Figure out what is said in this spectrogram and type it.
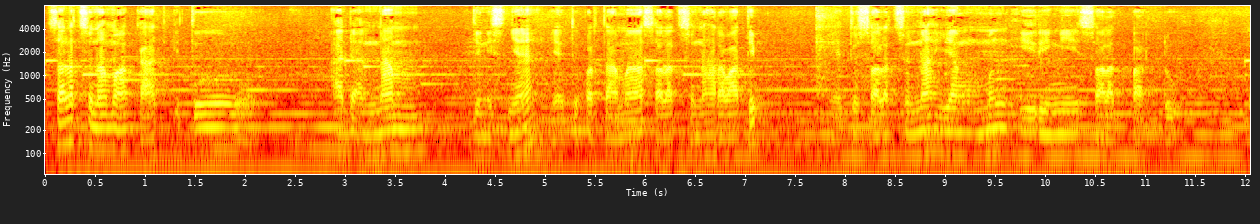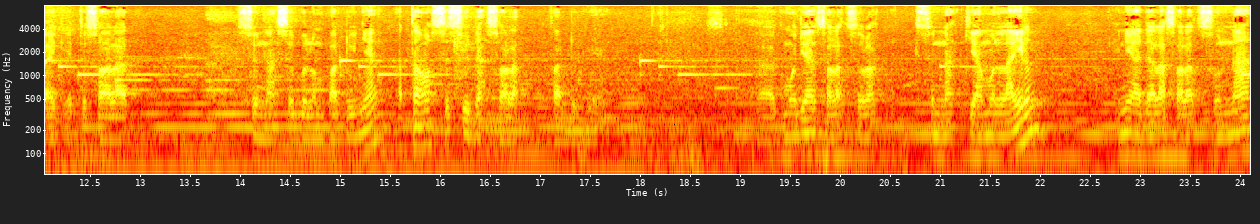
Salat sunnah muakkad itu ada enam jenisnya yaitu pertama salat sunnah rawatib yaitu salat sunnah yang mengiringi salat fardu baik itu salat sunnah sebelum fardunya atau sesudah salat fardunya eh, kemudian salat sunnah sunnah qiyamul lail. Ini adalah salat sunnah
